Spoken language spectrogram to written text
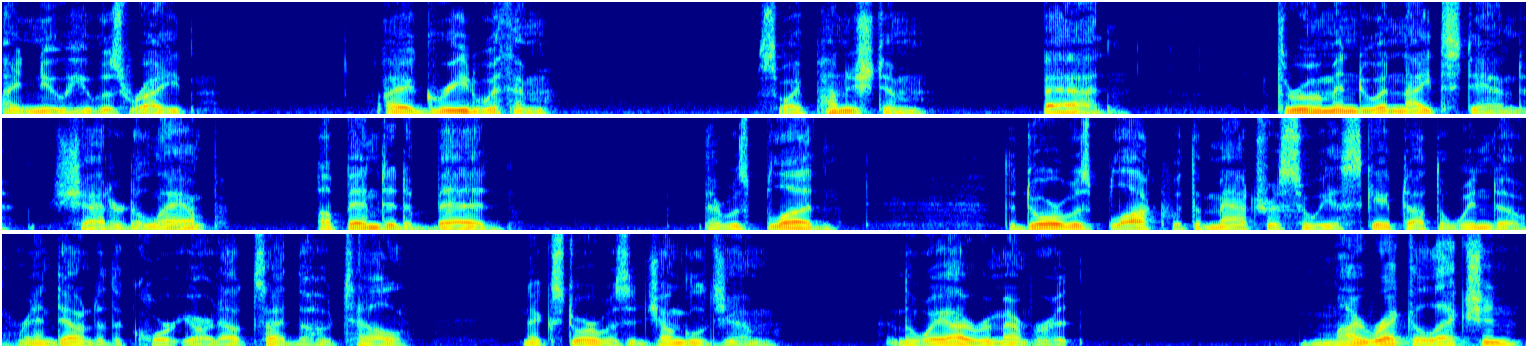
I knew he was right. I agreed with him. So I punished him bad. Threw him into a nightstand, shattered a lamp, upended a bed. There was blood. The door was blocked with the mattress, so he escaped out the window, ran down to the courtyard outside the hotel. Next door was a jungle gym. And the way I remember it, My recollection,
